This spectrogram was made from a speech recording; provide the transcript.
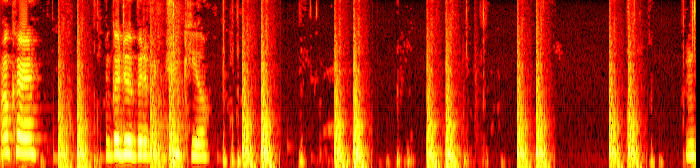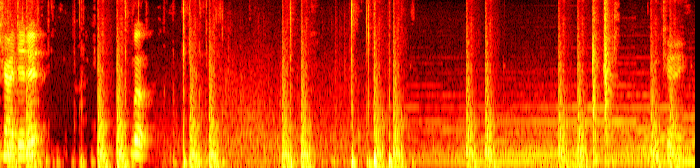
Okay. I'm gonna do a bit of a juke here. Okay, I did it. But Okay.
